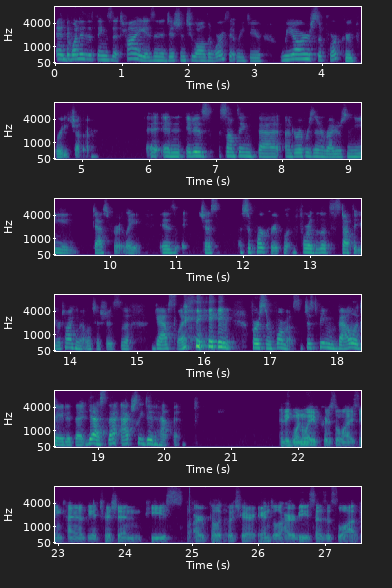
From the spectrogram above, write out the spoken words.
And one of the things that TIE is, in addition to all the work that we do, we are a support group for each other. And it is something that underrepresented writers need desperately is just a support group for the stuff that you were talking about, Letitia. It's the gaslighting, first and foremost, just being validated that, yes, that actually did happen. I think one way of crystallizing kind of the attrition piece, our fellow co chair, Angela Harvey, says it's a lot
